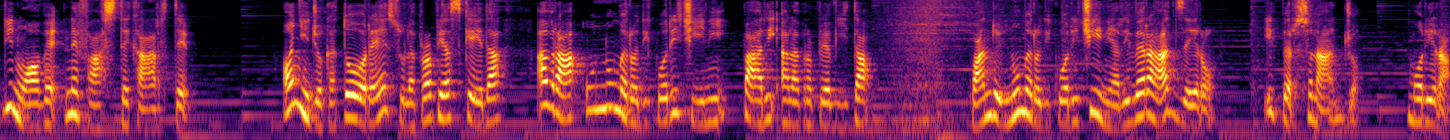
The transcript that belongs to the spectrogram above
di nuove nefaste carte. Ogni giocatore sulla propria scheda avrà un numero di cuoricini pari alla propria vita. Quando il numero di cuoricini arriverà a zero, il personaggio morirà.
